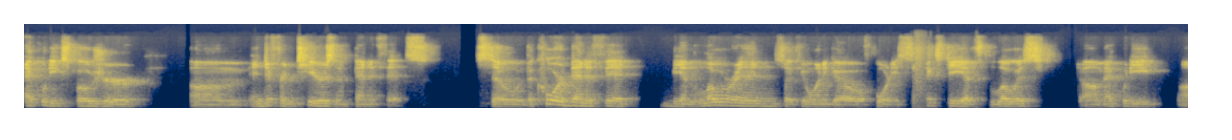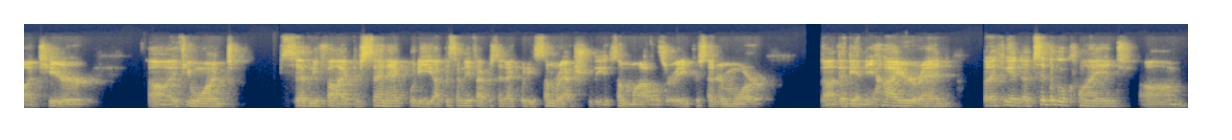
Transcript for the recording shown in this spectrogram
equity exposure um, and different tiers of benefits. So the core benefit be on the lower end. So if you want to go 40, 60, it's the lowest um, equity uh, tier. Uh, if you want 75% equity, up to 75% equity, some are actually, some models are 80% or more, uh, they'd be on the higher end. But I think a, typical client um,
